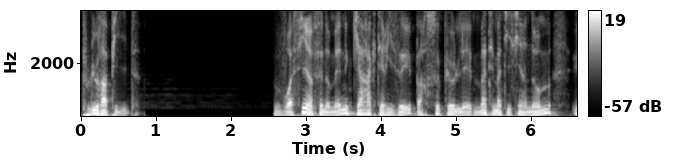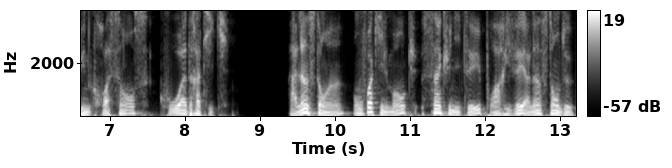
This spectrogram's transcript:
plus rapide. Voici un phénomène caractérisé par ce que les mathématiciens nomment une croissance quadratique. À l'instant 1, on voit qu'il manque 5 unités pour arriver à l'instant 2.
